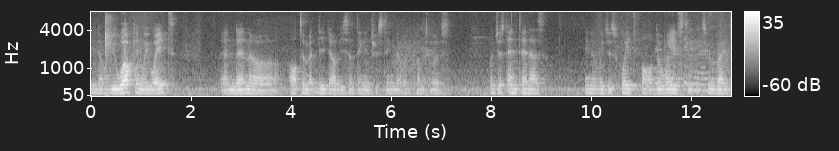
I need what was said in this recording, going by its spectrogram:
You know, we work and we wait, and then uh, ultimately there'll be something interesting that will come to us, or just antennas. You know, we just wait for the waves to to ride.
